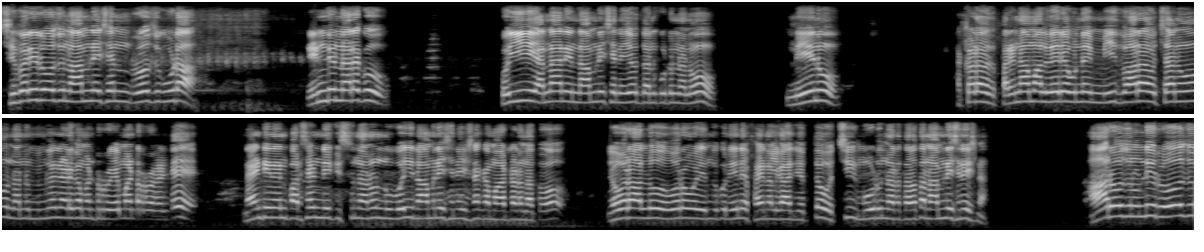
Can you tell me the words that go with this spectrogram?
చివరి రోజు నామినేషన్ రోజు కూడా రెండున్నరకు పొయ్యి అన్నా నేను నామినేషన్ వేయొద్దు అనుకుంటున్నాను. నేను అక్కడ పరిణామాలు వేరే ఉన్నాయి మీ ద్వారా వచ్చాను నన్ను మిమ్మల్ని అడగమంటారు ఏమంటారు అంటే నైంటీ నైన్ పర్సెంట్ నీకు ఇస్తున్నాను నువ్వు పోయి నామినేషన్ వేసినాక మాట్లాడు నాతో. ఎవరాళ్ళు ఎవరో ఎందుకు నేనే ఫైనల్గా అని చెప్తే వచ్చి మూడున్నర తర్వాత నామినేషన్ వేసిన. ఆ రోజు నుండి రోజు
